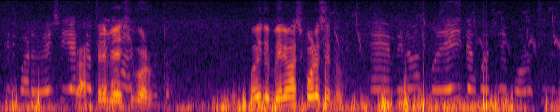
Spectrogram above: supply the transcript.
রাত্রি বেশি একটা রাত্রে বেশি পড়বে তো। ওই তো বেলে মাছ পড়েছে তো? হ্যাঁ বেলে মাছ পড়ে। এই দেখো সেই বড় চিংড়ি।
